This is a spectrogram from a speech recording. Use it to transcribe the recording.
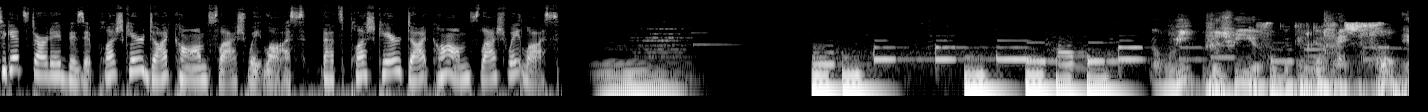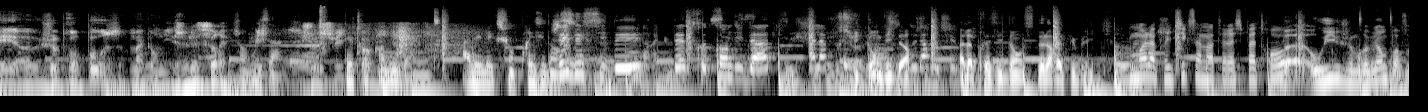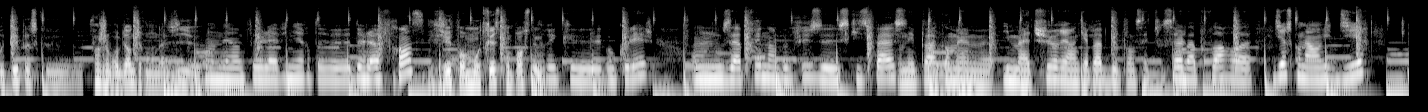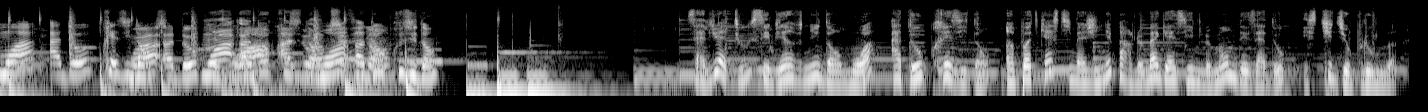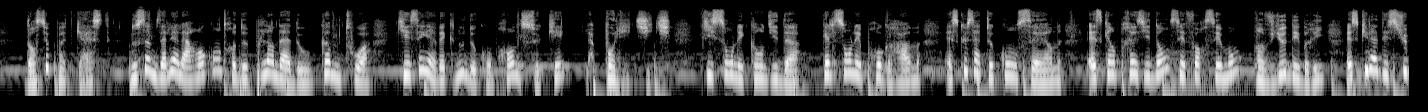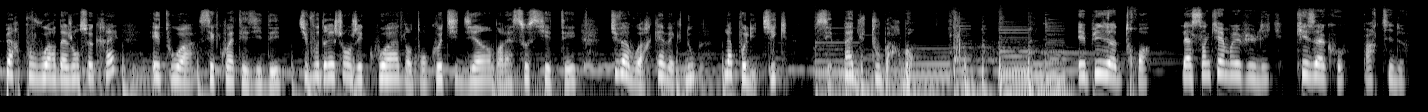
To get started, visit plushcare.com slash weight loss. That's plushcare.com slash weight loss. Oui, je suis euh, que quelqu'un prêt. fasse front. Et euh, je propose ma Je candidature. le ferai. J'envisage Je suis d'être candidate à l'élection présidentielle. J'ai décidé d'être candidate à la Je présidence suis candidat de la République. à la présidence de la République. Moi, la politique, ça m'intéresse pas trop. Bah oui, j'aimerais bien pouvoir voter parce que. Enfin, j'aimerais bien dire mon avis. euh. On est un peu l'avenir de, de la France. C'est juste pour montrer ce qu'on pense C'est nous. vrai qu'au collège, on nous apprenne un peu plus de ce qui se passe. On n'est pas quand même immature et incapable de penser tout On seul. va pouvoir euh, dire ce qu'on a envie de dire. Moi, ado, présidente. ado, Moi, ado, président. Moi, ado, président. Salut à tous et bienvenue dans Moi, ado président, un podcast imaginé par le magazine Le Monde des ados et Studio Bloom. Dans ce podcast, nous sommes allés à la rencontre de plein d'ados comme toi qui essayent avec nous de comprendre ce qu'est la politique. Qui sont les candidats? Quels sont les programmes? Est-ce que ça te concerne? Est-ce qu'un président c'est forcément un vieux débris? Est-ce qu'il a des super pouvoirs d'agent secret? Et toi, c'est quoi tes idées? Tu voudrais changer quoi dans ton quotidien, dans la société? Tu vas voir qu'avec nous, la politique, c'est pas du tout barbant. Épisode 3. La 5ème République. Kizako, partie 2.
